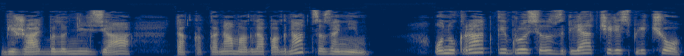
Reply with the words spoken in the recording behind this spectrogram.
Бежать было нельзя, так как она могла погнаться за ним. Он украдкой бросил взгляд через плечо.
